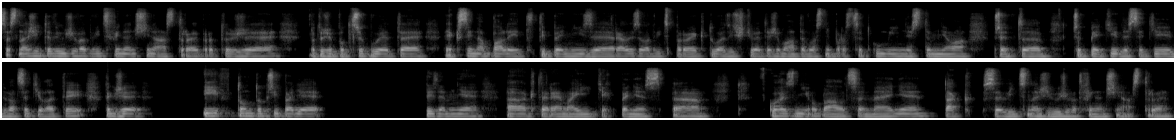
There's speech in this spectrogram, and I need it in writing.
se snažíte využívat víc finanční nástroje, protože, protože potřebujete jak si nabalit ty peníze, realizovat víc projektů a zjišťujete, že máte vlastně prostředků méně, než jste měla před, před pěti, deseti, dvaceti lety. Takže i v tomto případě ty země, které mají těch peněz v kohezní obálce méně, tak se víc snaží užívat finanční nástroje.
